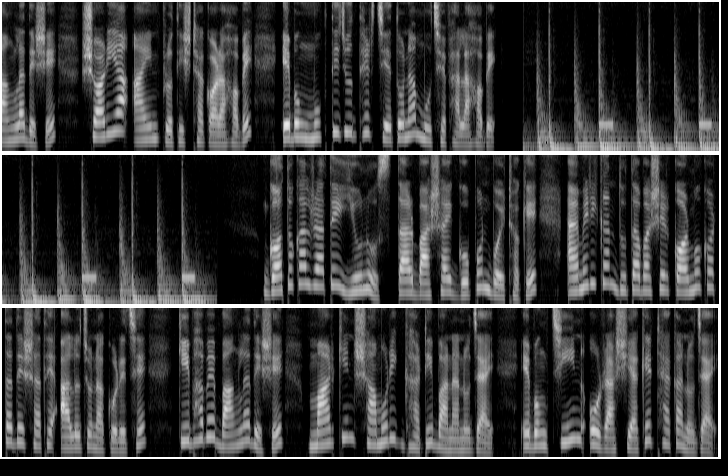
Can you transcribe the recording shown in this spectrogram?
বাংলাদেশে সরিয়া আইন প্রতিষ্ঠা করা হবে এবং মুক্তিযুদ্ধের চেতনা মুছে ফেলা হবে। গতকাল রাতে ইউনুস তার বাসায় গোপন বৈঠকে আমেরিকান দূতাবাসের কর্মকর্তাদের সাথে আলোচনা করেছে কীভাবে বাংলাদেশে মার্কিন সামরিক ঘাঁটি বানানো যায় এবং চীন ও রাশিয়াকে ঠেকানো যায়।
